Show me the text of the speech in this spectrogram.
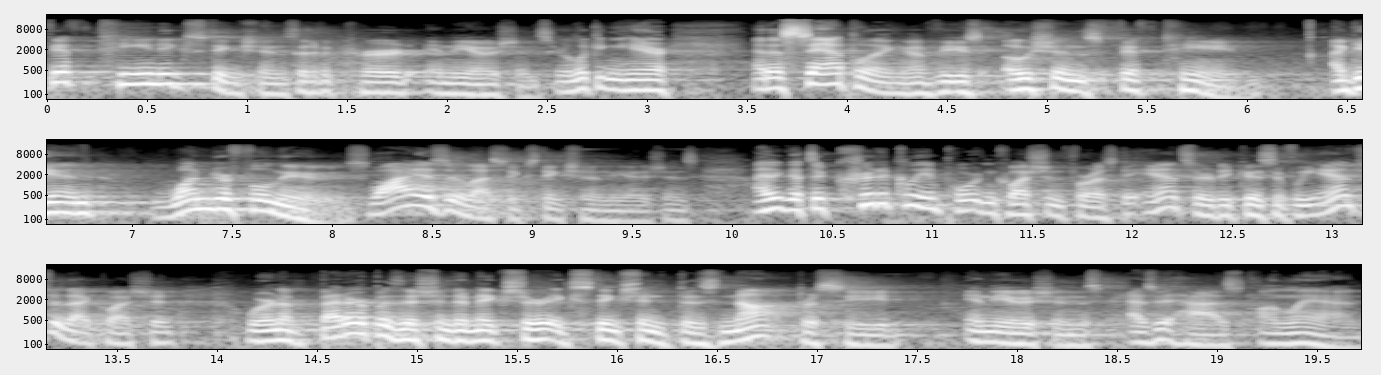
15 extinctions that have occurred in the oceans. You're looking here at a sampling of these Oceans 15. Again, wonderful news. Why is there less extinction in the oceans? I think that's a critically important question for us to answer because if we answer that question, we're in a better position to make sure extinction does not proceed in the oceans as it has on land.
